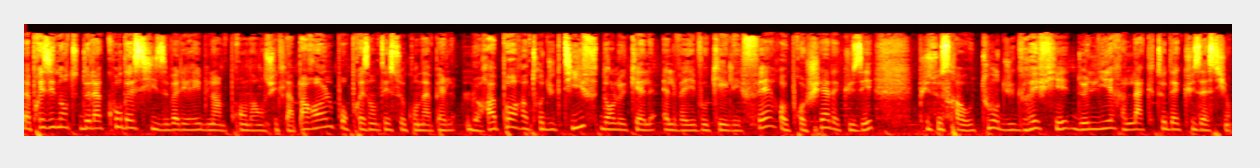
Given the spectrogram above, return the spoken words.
La présidente de la Cour d'assises, Valérie Blin, prendra ensuite la parole pour présenter ce qu'on appelle le rapport introductif dans lequel elle va évoquer les faits reprochés à l'accusé. Puis ce sera au tour du greffier de lire l'acte d'accusation.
